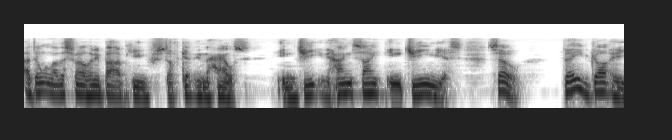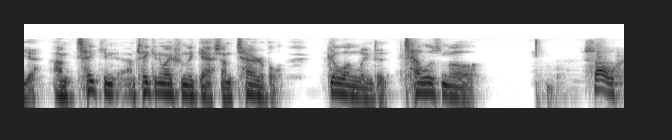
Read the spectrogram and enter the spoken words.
I don't want the smell of any barbecue stuff getting in the house. In, in hindsight, ingenious. So they got here. I'm taking, I'm taking away from the guests. I'm terrible. Go on, Lyndon. Tell us more. So,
